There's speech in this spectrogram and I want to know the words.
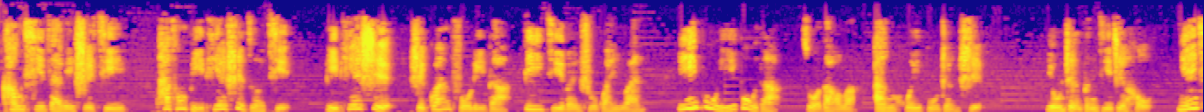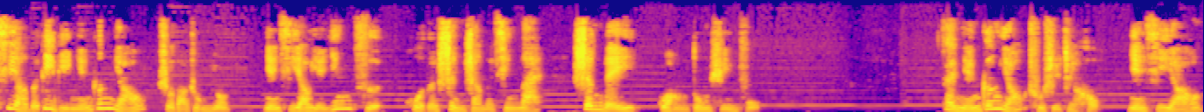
康熙在位时期，他从笔帖式做起，比贴士是官府里的低级文书官员，一步一步的做到了安徽布政使。雍正登基之后，年希尧的弟弟年羹尧受到重用，年希尧也因此获得圣上的青睐，升为广东巡抚。在年羹尧出事之后，年希尧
